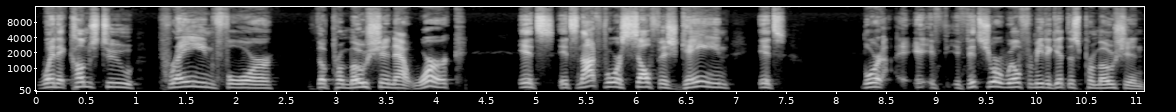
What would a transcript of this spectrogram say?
when it comes to praying for the promotion at work, it's it's not for selfish gain. It's Lord, if, if it's your will for me to get this promotion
